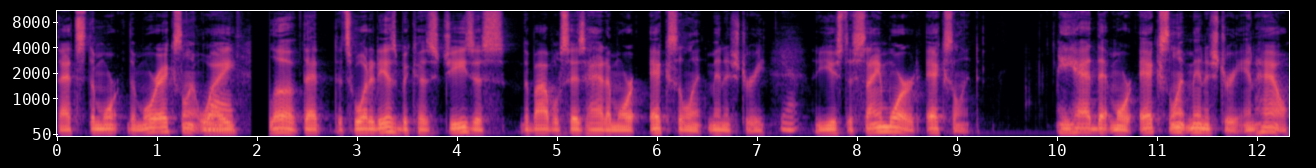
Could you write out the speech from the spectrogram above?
That's the more the more excellent way. Love. Love. That that's what it is because Jesus, the Bible says, had a more excellent ministry. Yeah. He used the same word, excellent. He had that more excellent ministry. And how?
